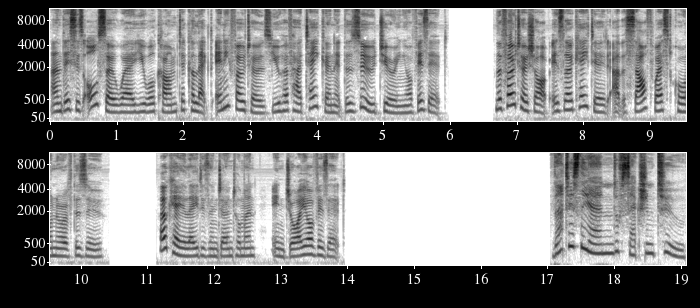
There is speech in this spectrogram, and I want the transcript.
and this is also where you will come to collect any photos you have had taken at the zoo during your visit. The photo shop is located at the southwest corner of the zoo. Okay, ladies and gentlemen, enjoy your visit. That is the end of section 2.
